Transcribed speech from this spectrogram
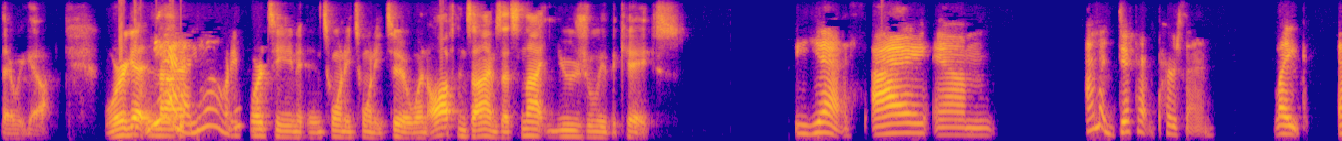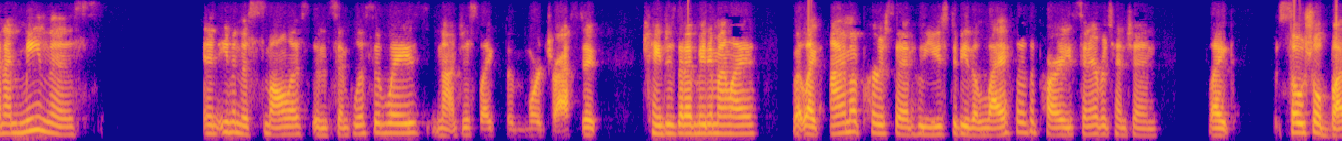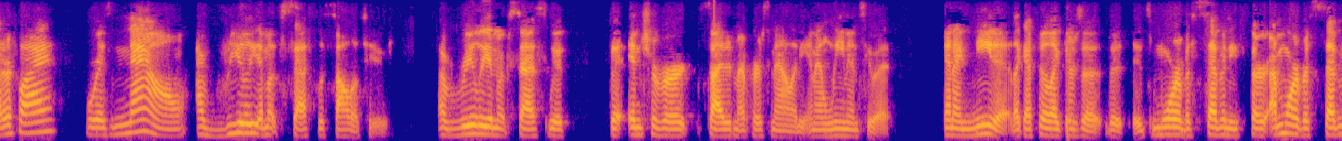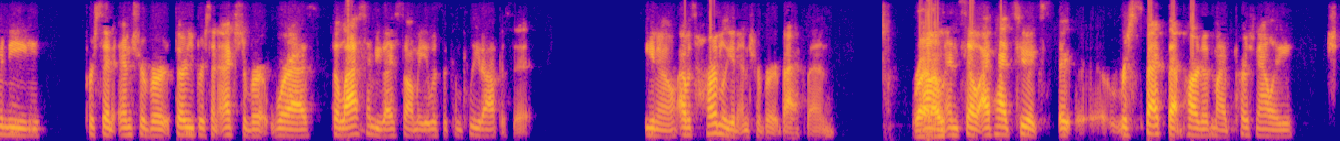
there we go. We're getting yeah, no. 2014 in 2022 when oftentimes that's not usually the case. Yes, I am. I'm a different person. Like, and I mean this in even the smallest and simplest of ways, not just like the more drastic changes that I've made in my life but like I'm a person who used to be the life of the party, center of attention, like social butterfly. Whereas now I really am obsessed with solitude. I really am obsessed with the introvert side of my personality and I lean into it and I need it. Like I feel like there's a, it's more of a 70 30. I'm more of a 70% introvert, 30% extrovert. Whereas the last time you guys saw me, it was the complete opposite. You know, I was hardly an introvert back then. Right. Um, and so I've had to ex- uh, respect that part of my personality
